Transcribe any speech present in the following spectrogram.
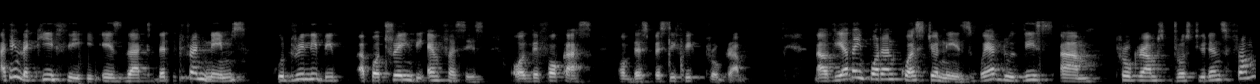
I think the key thing is that the different names could really be uh, portraying the emphasis or the focus of the specific program. Now, the other important question is, where do these um, programs draw students from?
